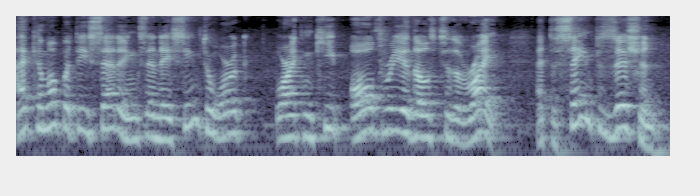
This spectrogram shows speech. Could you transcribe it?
I come up with these settings and they seem to work where I can keep all three of those to the right at the same position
